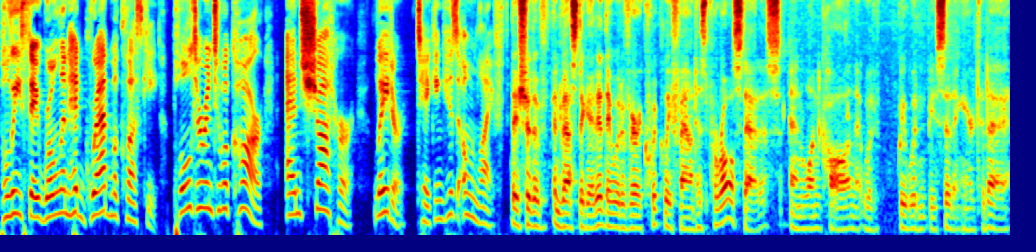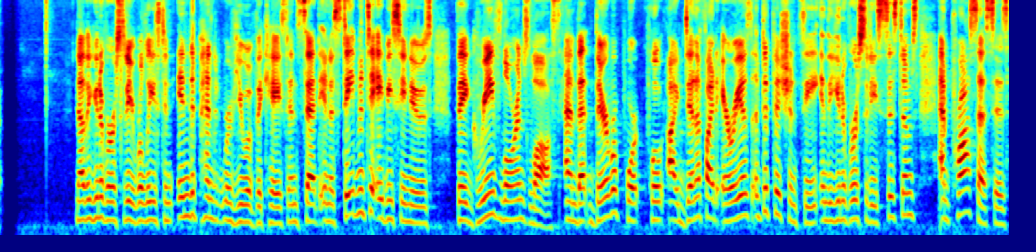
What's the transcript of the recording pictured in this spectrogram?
police say Rowland had grabbed McCluskey, pulled her into a car, and shot her, later taking his own life. They should have investigated. They would have very quickly found his parole status and one call, and that would we wouldn't be sitting here today. Now, the university released an independent review of the case and said in a statement to ABC News they grieve Lauren's loss and that their report, quote, identified areas of deficiency in the university's systems and processes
